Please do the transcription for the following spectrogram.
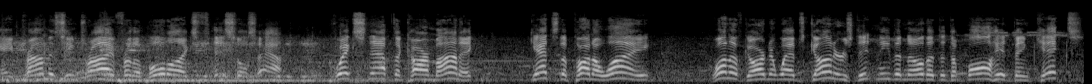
a promising drive for the Bulldogs fizzles out. Quick snap to Carmonic, gets the punt away. One of Gardner Webb's gunners didn't even know that the, the ball had been kicked.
